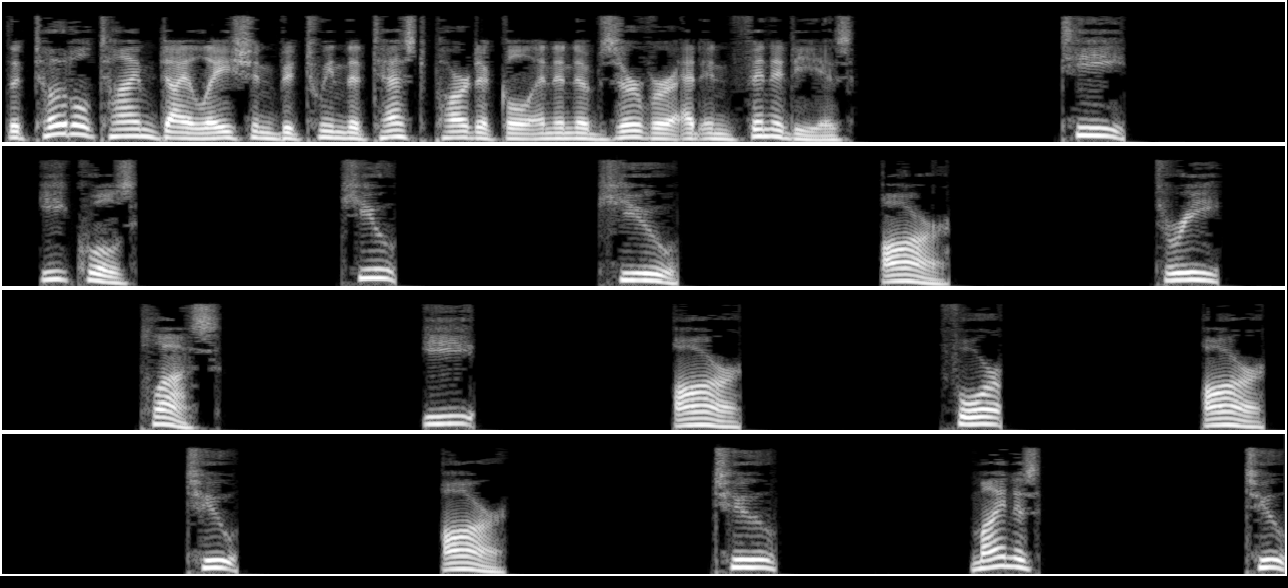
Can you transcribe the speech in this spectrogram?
The total time dilation between the test particle and an observer at infinity is t equals q q r 3 plus e r 4 r 2 r 2 minus 2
